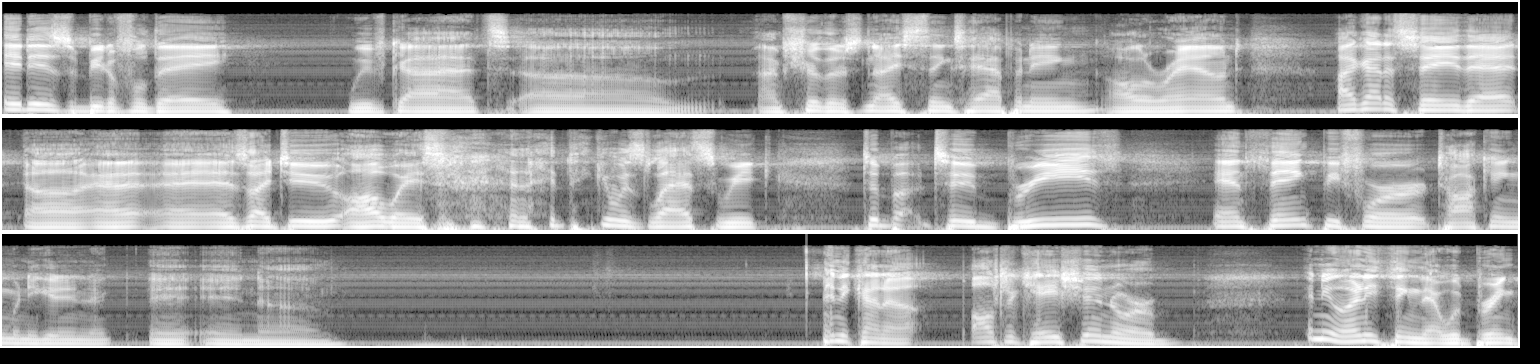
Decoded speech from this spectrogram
it is a beautiful day. We've got um, i'm sure there's nice things happening all around. I got to say that uh, as I do always, and I think it was last week, to to breathe and think before talking when you get in a, in um, any kind of altercation or you know anything that would bring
